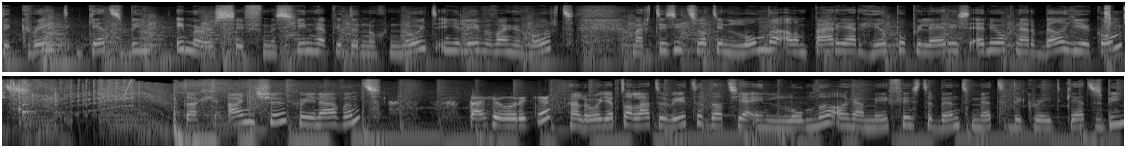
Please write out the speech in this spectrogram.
The Great Gatsby Immersive. Misschien heb je er nog nooit in je leven van gehoord, maar het is iets wat in Londen al een paar jaar heel populair is en nu ook naar België komt. Dag Antje, goedenavond. Dag Ulrike. Hallo, je hebt al laten weten dat jij in Londen al gaan meefeesten bent met The Great Gatsby.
